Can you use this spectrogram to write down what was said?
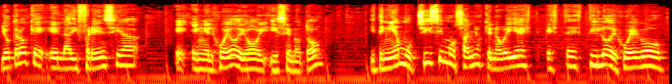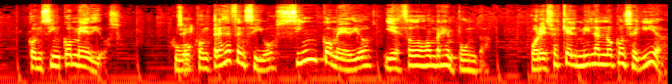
Yo creo que eh, la diferencia eh, en el juego de hoy, y se notó, y tenía muchísimos años que no veía este estilo de juego con cinco medios. Jugó con tres defensivos, cinco medios y esos dos hombres en punta. Por eso es que el Milan no conseguía.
